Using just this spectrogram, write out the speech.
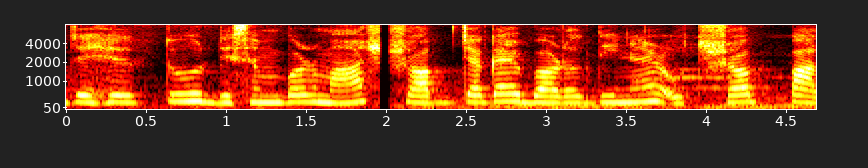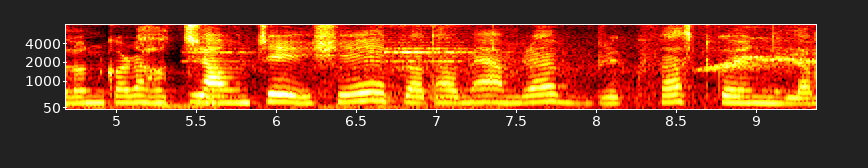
যেহেতু ডিসেম্বর মাস সব জায়গায় বড়দিনের উৎসব পালন করা হচ্ছে। লাউঞ্চে এসে প্রথমে আমরা ব্রেকফাস্ট করে নিলাম।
